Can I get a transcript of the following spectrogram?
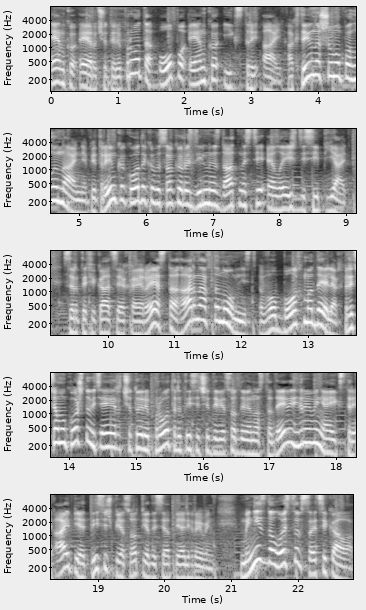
Enco Air 4 Pro та Oppo Enco X3i. Активне шумопоглинання, підтримка кодека високої роздільної здатності LHDC 5, сертифікація HRS та гарна автономність в обох моделях. При цьому коштують Air 4 Pro 3999 гривень, а X3i 5555 гривень. Мені здалося це все цікаво.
